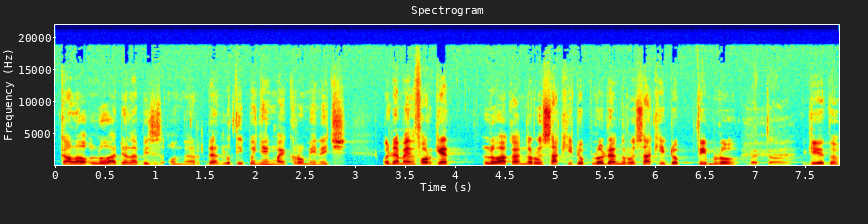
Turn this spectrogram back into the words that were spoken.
kalau lu adalah business owner dan lu tipenya yang micromanage. Udah main forget, lu akan ngerusak hidup lu dan ngerusak hidup tim lu. Betul. gitu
